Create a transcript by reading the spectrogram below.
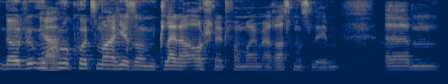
No, nur, Ja. nur kurz mal hier so ein kleiner Ausschnitt von meinem Erasmus-Leben. Ähm,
